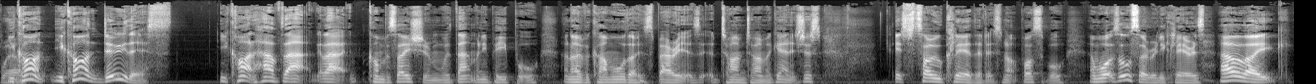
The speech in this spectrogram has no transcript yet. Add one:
you can't, you can't do this. You can't have that that conversation with that many people and overcome all those barriers time and time again. It's just it's so clear that it's not possible. And what's also really clear is how like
